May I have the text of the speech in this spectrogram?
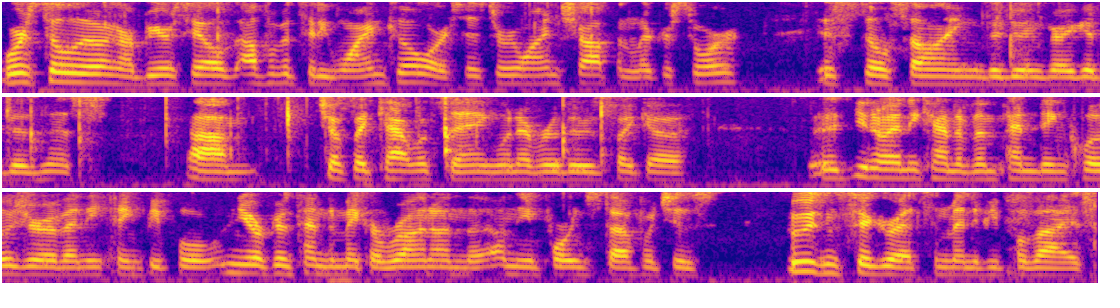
We're still doing our beer sales. Alphabet City Wine Co., our sister wine shop and liquor store, is still selling. They're doing very good business. Um, just like Kat was saying, whenever there's like a you know any kind of impending closure of anything, people New Yorkers tend to make a run on the on the important stuff, which is booze and cigarettes in many people's eyes.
